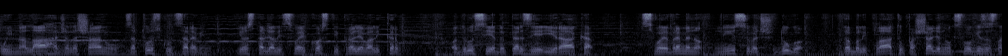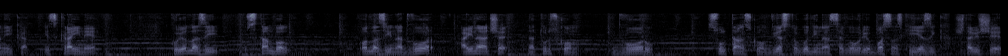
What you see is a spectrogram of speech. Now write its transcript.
u ime Allaha Đalešanu za Tursku caravinu i ostavljali svoje kosti i proljevali krv od Rusije do Perzije i Iraka, svoje vremeno nisu već dugo dobili platu pa šaljenog svog izaslanika iz krajine koji odlazi u Stambol, odlazi na dvor, a inače na turskom dvoru sultanskom 200 godina se govorio bosanski jezik, šta više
